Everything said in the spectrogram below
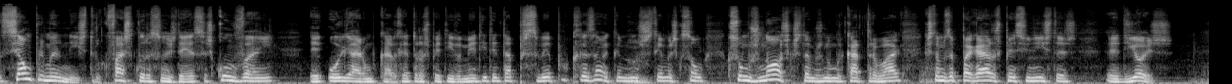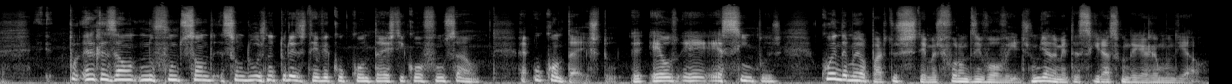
se há um Primeiro-Ministro que faz declarações dessas, convém eh, olhar um bocado retrospectivamente e tentar perceber por que razão é que temos uns sistemas que, são, que somos nós que estamos no mercado de trabalho, que estamos a pagar os pensionistas eh, de hoje. A razão, no fundo, são, são duas naturezas, tem a ver com o contexto e com a função. Eh, o contexto é, é, é simples. Quando a maior parte dos sistemas foram desenvolvidos, nomeadamente a seguir à Segunda Guerra Mundial,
